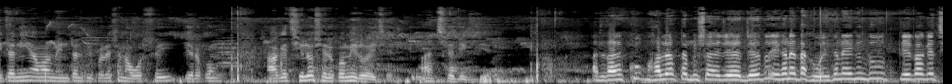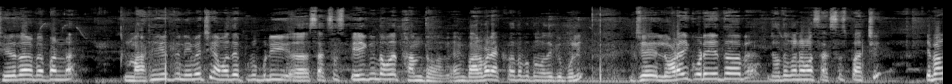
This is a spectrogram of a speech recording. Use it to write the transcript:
এটা নিয়ে আমার মেন্টাল প্রিপারেশন অবশ্যই যেরকম আগে ছিল সেরকমই রয়েছে আচ্ছা। সেদিক দিয়ে। আচ্ছা তাহলে খুব ভালো একটা বিষয় যে যেহেতু এখানে দেখো এখানে কিন্তু কে কাকে ছেড়ে দেওয়ার ব্যাপার না। মাঠে যেহেতু নেমেছি আমাদের পুরোপুরি সাকসেস পেয়ে কিন্তু আমাদের থামতে হবে। আমি বারবার একটা কথা তোমাদেরকে বলি যে লড়াই করে যেতে হবে যতক্ষণ আমরা সাকসেস পাচ্ছি। এবং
